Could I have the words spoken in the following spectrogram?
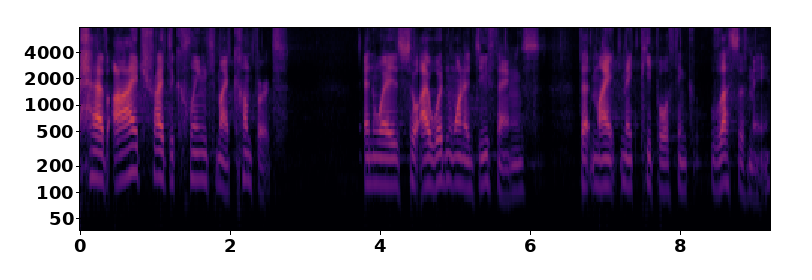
have I tried to cling to my comfort in ways so I wouldn't want to do things that might make people think less of me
